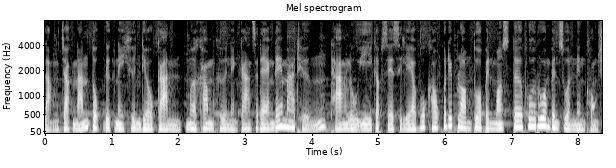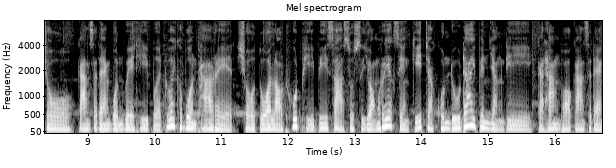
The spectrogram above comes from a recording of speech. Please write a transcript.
หลังจากนั้นตกดึกในคืนเดียวกัน เมื่อค่ำคืนแห่งการแสดงได้มาถึง ทางลูอีกับเซซิเลียพวกเขาก็ได้ปลอมตัวเป็นมอนสเตอร์เพื่อร่วมเป็นส่วนหนึ่งของโชว์ การแสดงบนเวทีเปิดด้วยขบวนพาเหรด โชว์ตัวเหล่าทูตผีปีศาจสุดสยองเรียกเสียงกรี๊ดจากคนดูได้เป็นอย่างดี กระทั่งพอการแสดง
